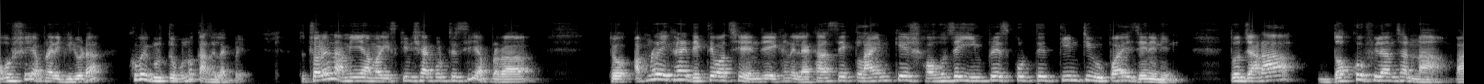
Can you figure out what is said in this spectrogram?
অবশ্যই আপনার এই ভিডিওটা খুবই গুরুত্বপূর্ণ কাজে লাগবে। তো চলেন, আমি আমার স্ক্রিন শেয়ার করতেছি, আপনারা, তো আপনারা এখানে দেখতে পাচ্ছেন যে এখানে লেখা আছে ক্লায়েন্টকে সহজেই ইমপ্রেস করতে তিনটি উপায় জেনে নিন। তো যারা দক্ষ ফ্রিল্যান্সার না, বা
